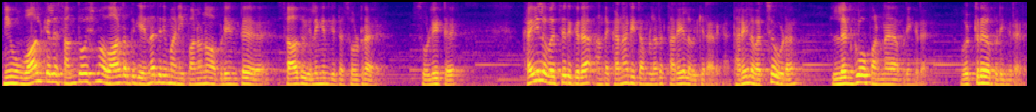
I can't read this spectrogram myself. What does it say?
நீ உன் வாழ்க்கையில் சந்தோஷமாக வாழ்கிறதுக்கு என்ன தெரியுமா நீ பண்ணணும் அப்படின்ட்டு சாது இளைஞன்கிட்ட சொல்கிறாரு சொல்லிட்டு கையில் வச்சிருக்கிற அந்த கண்ணாடி டம்ளரை தரையில் வைக்கிறாருங்க. தரையில் வச்சவுடன் லெட் கோ பண்ண அப்படிங்கிறாரு. வெற்று அப்படிங்கிறாரு.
